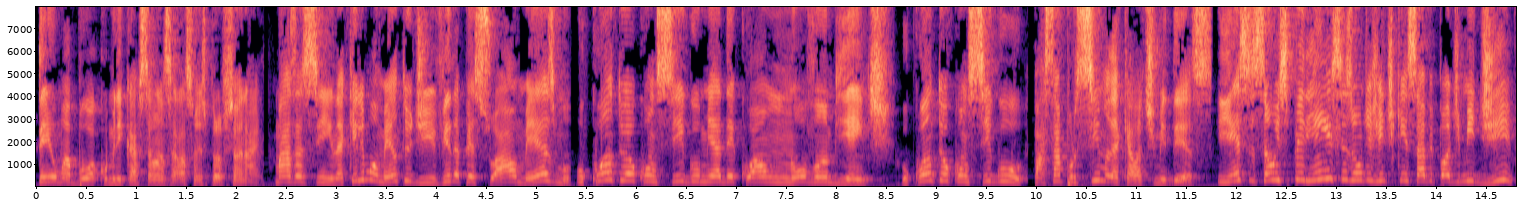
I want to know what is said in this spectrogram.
ter uma boa comunicação nas relações profissionais. Mas assim, naquele momento de vida pessoal mesmo, o quanto eu consigo me adequar a um novo ambiente, o quanto eu consigo passar por cima daquela timidez. E esses são experiências onde a gente, quem sabe, pode medir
